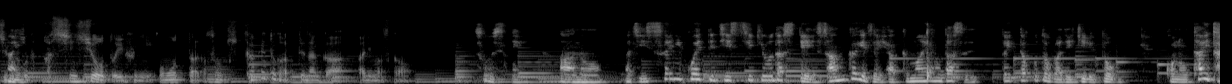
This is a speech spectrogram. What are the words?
自分のことを発信しようというふうに思ったのか、はい、そのきっかけとかって何かありますか？そうですね。あの、実際にこうやって実績を出して3ヶ月で100万円を出すといったことができると、このタイト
